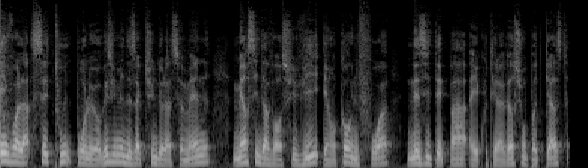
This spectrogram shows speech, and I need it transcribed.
Et voilà, c'est tout pour le résumé des actus de la semaine. Merci d'avoir suivi et encore une fois, n'hésitez pas à écouter la version podcast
